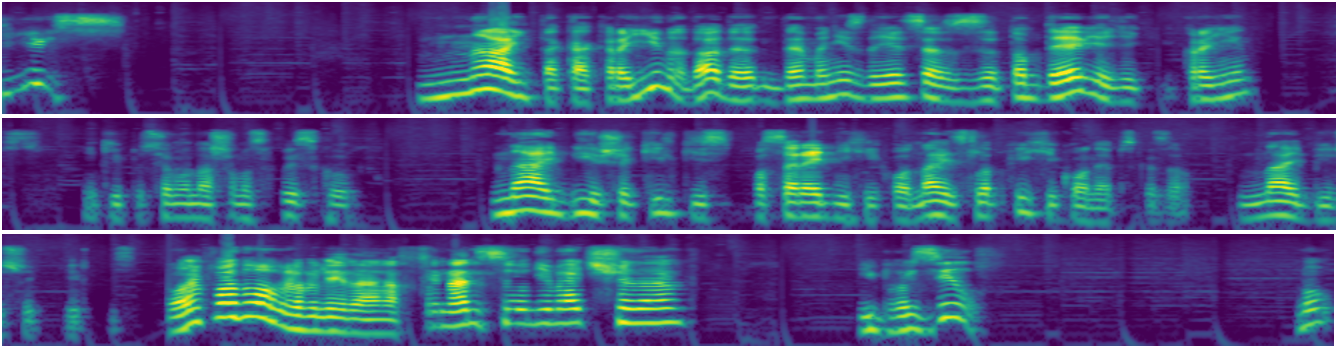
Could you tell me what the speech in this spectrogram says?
Yes! Най така країна, да, де, де мені здається, з топ-9 країн, які по цьому нашому списку найбільша кількість посередніх ікон, навіть слабких ікон, я б сказав. Найбільша кількість. Ой, панове, блін, Франція, Німеччина і Бразил. Ну,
